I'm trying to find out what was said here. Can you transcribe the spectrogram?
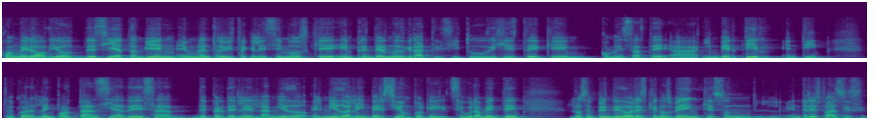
Juan Merodio decía también en una entrevista que le hicimos que emprender no es gratis y tú dijiste que comenzaste a invertir en ti. Entonces, ¿cuál es la importancia de esa, de perderle la miedo, el miedo a la inversión? Porque seguramente los emprendedores que nos ven, que son en tres fases,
